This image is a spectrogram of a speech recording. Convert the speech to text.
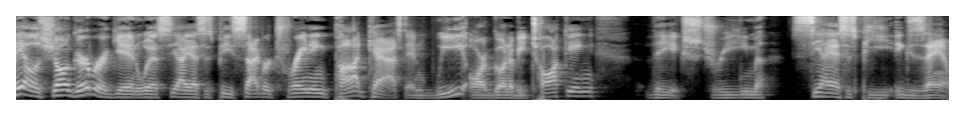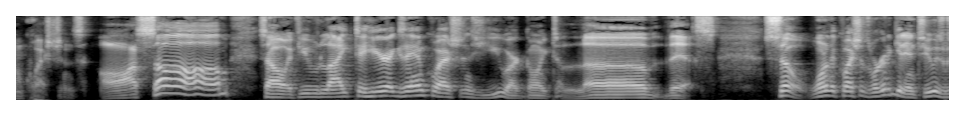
Hey, all, it's Shon Gerber again with CISSP Cyber Training Podcast, and we are going to be talking the extreme CISSP exam questions. Awesome! So, if you like to hear exam questions, you are going to love this. So, one of the questions we're going to get into is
